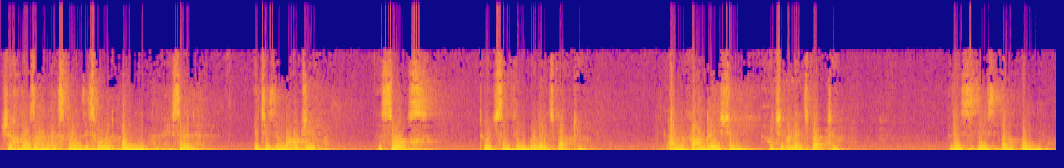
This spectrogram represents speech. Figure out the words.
Shaykh Fawzan explains this word um. He said, it is the marji, the source to which something relates back to, and the foundation which it relates back to. This is al-um.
